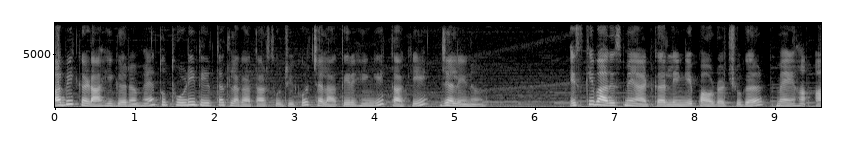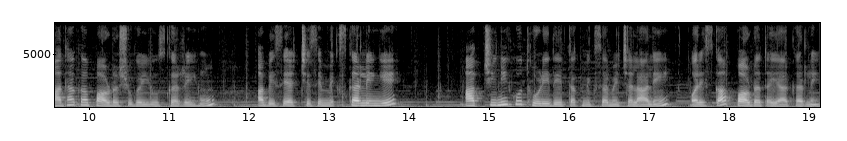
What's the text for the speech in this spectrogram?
अभी कढ़ाई गर्म है तो थोड़ी देर तक लगातार सूजी को चलाते रहेंगे ताकि जले ना। इसके बाद इसमें ऐड कर लेंगे पाउडर शुगर। मैं यहाँ आधा कप पाउडर शुगर यूज़ कर रही हूँ। अब इसे अच्छे से मिक्स कर लेंगे। आप चीनी को थोड़ी देर तक मिक्सर में चला लें और इसका पाउडर तैयार कर लें।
